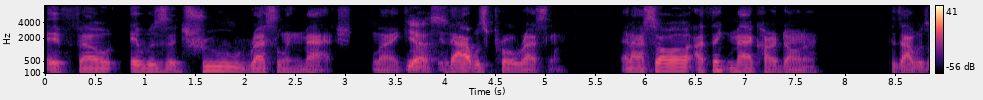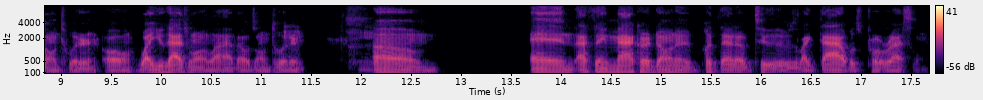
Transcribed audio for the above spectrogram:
it felt it was a true wrestling match like Yes. that was pro wrestling and i saw i think matt cardona because i was on twitter oh while you guys were on live i was on twitter Mhm. um And I think Matt Cardona put that up too. It was like that was pro wrestling.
